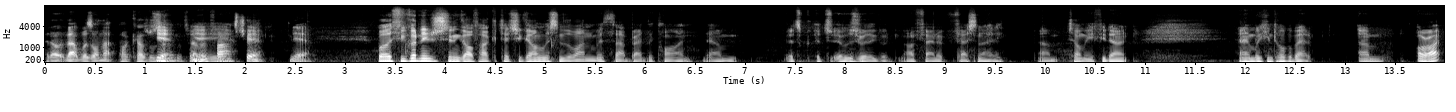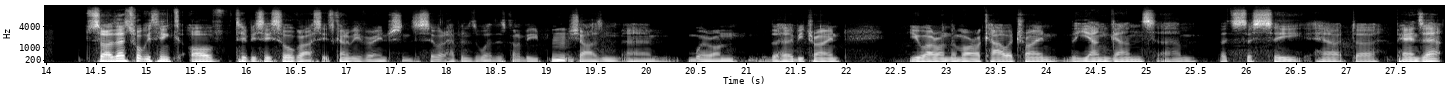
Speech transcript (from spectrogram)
That was on that podcast, was Yeah, it? Yeah, and yeah, yeah, yeah. Well, if you've got an interest in golf architecture, go and listen to the one with uh, Bradley Klein. Um, it's, it's, it was really good. I found it fascinating. Um, tell me if you don't, and we can talk about it. Um, all right. So that's what we think of TPC Sawgrass. It's going to be very interesting to see what happens. The weather's going to be Shazen. Um, we're on the Herbie train. You are on the Morikawa train, the Young Guns. Um, let's just see how it uh, pans out.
